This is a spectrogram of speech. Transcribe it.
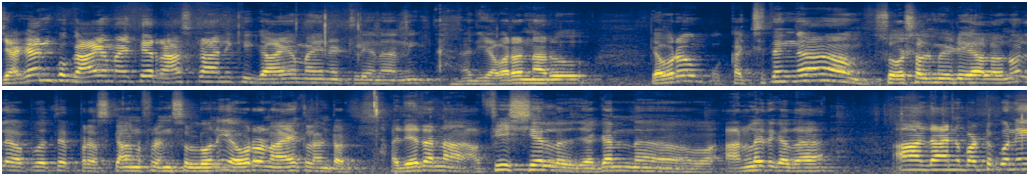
జగన్కు గాయమైతే రాష్ట్రానికి గాయమైనట్లేనని అది ఎవరన్నారు? ఎవరో ఖచ్చితంగా సోషల్ మీడియాలోనో లేకపోతే ప్రెస్ కాన్ఫరెన్సుల్లోనో ఎవరో నాయకులు అంటారు. అదేదన్నా అఫీషియల్ జగన్ అనలేదు కదా? దాన్ని పట్టుకొని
